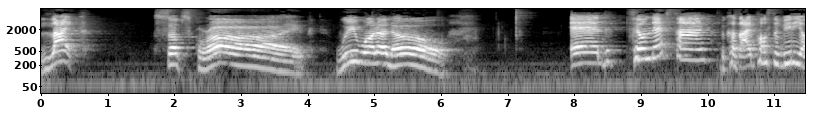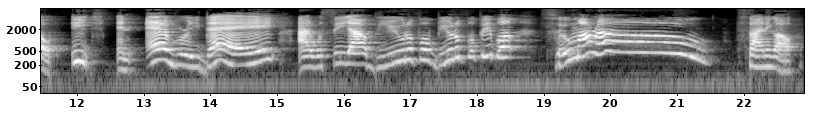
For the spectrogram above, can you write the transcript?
Like, subscribe. We want to know. And till next time, because I post a video each and every day. I will see y'all beautiful, beautiful people tomorrow. Signing off.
